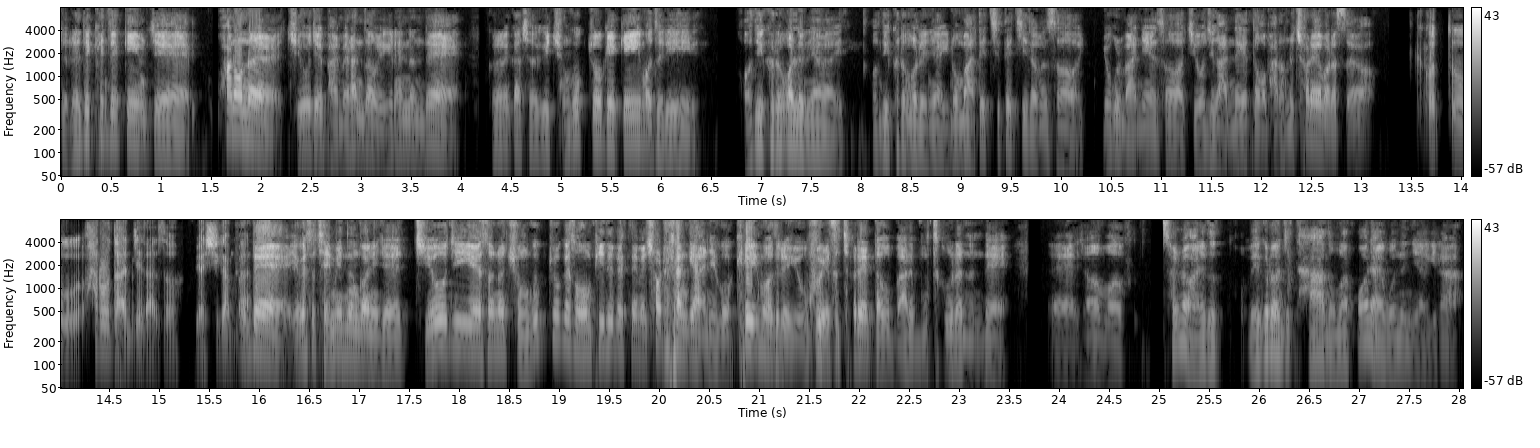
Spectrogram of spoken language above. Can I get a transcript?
Red Candle Games의 환원을 GOG에 발매를 한다고 얘기를 했는데, 그러니까 저기 중국 쪽의 게이머들이 어디 그런 걸 내냐, 어디 그런 걸 내냐, 이놈아, 떼찌 떼찌 이러면서 욕을 많이 해서 GOG가 안 내겠다고 발언을 철회해버렸어요. 그것도 하루도 안 지나서 몇 시간 반 근데 여기서 재밌는 건 이제 GOG에서는 중국 쪽에서 온 피드백 때문에 철회한 게 아니고 게이머들의 요구에서 철회했다고 말을 뭉텅을 했는데, 예, 저 뭐, 설명 안 해도 왜 그런지 다 너무 뻔히 알고 있는 이야기라.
